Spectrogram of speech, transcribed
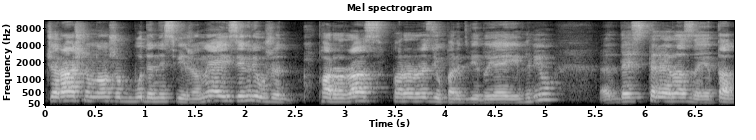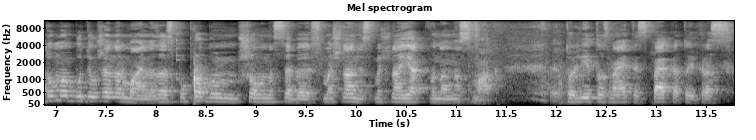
вчорашня вона вже буде не свіжа. Ну я її зігрів вже пару раз, пару разів перед відео я її грів. е, Десь три рази. Та, думаю, буде вже нормально. Зараз попробуємо, що вона себе смачна, не смачна, як вона на смак. То літо, знаєте, спека, то якраз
